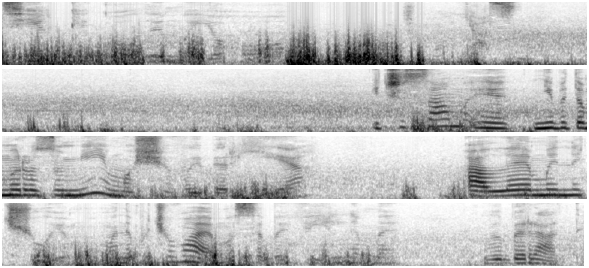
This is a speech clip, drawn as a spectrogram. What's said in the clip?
тільки коли ми його бачимо ясно. І часами, нібито ми розуміємо, що вибір є, але ми не чуємо, ми не почуваємо себе вільними вибирати.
